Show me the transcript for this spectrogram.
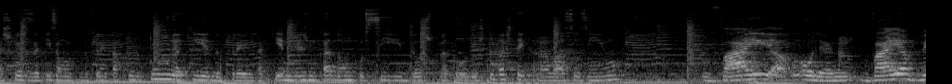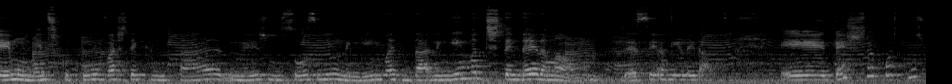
as coisas aqui são muito diferentes, a cultura aqui é diferente, aqui é mesmo cada um por si, Deus para todos. Tu vais ter que ralar sozinho, vai, olha, vai haver momentos que tu vais ter que lutar mesmo sozinho, ninguém vai te dar, ninguém vai te estender a mão. Essa é a realidade. É, que ser forte mesmo.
